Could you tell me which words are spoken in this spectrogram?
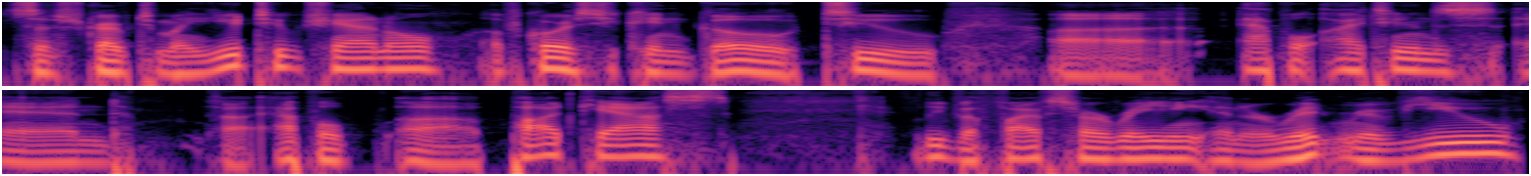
subscribe to my YouTube channel. Of course, you can go to Apple iTunes and Apple Podcasts. Leave a five star rating and a written review,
